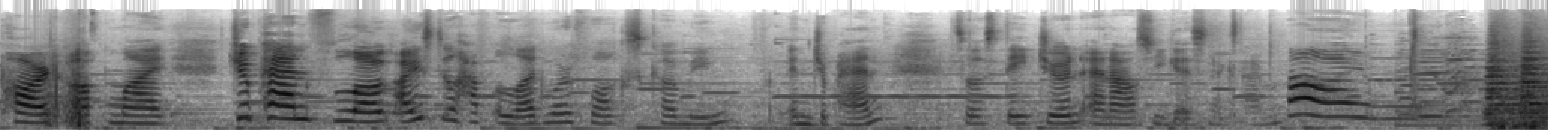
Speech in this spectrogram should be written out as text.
part of my Japan vlog. I still have a lot more vlogs coming in Japan. So stay tuned and I'll see you guys next time. Bye!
